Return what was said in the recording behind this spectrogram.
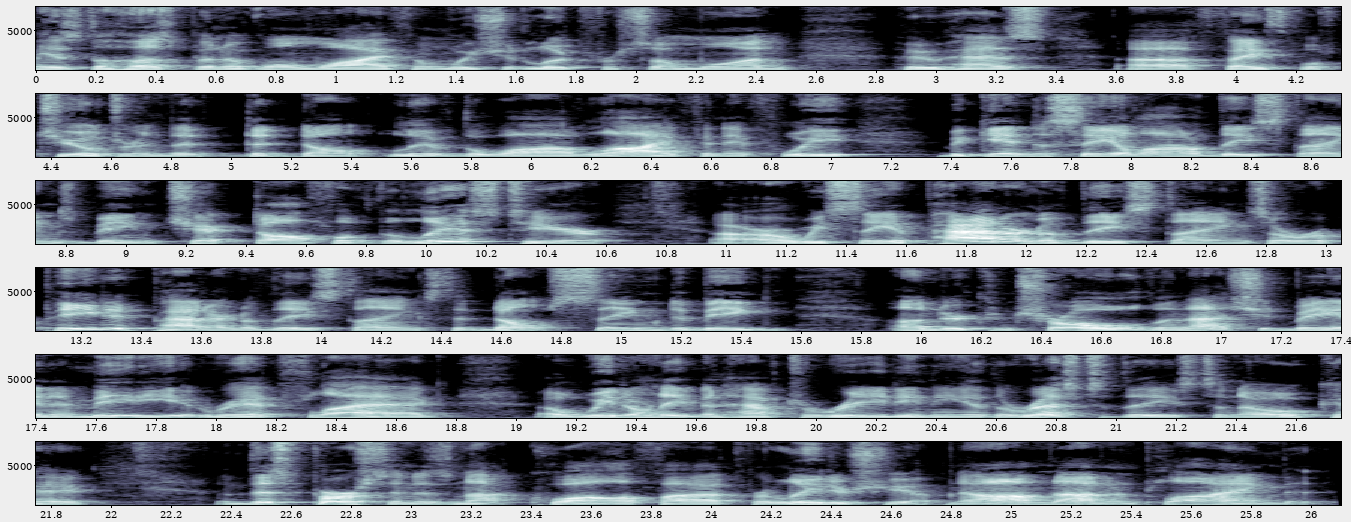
is the husband of one wife, and we should look for someone who has uh, faithful children that, that don't live the wild life. And if we begin to see a lot of these things being checked off of the list here, uh, or we see a pattern of these things, a repeated pattern of these things that don't seem to be under control, then that should be an immediate red flag. Uh, we don't even have to read any of the rest of these to know, okay, this person is not qualified for leadership. Now, I'm not implying that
